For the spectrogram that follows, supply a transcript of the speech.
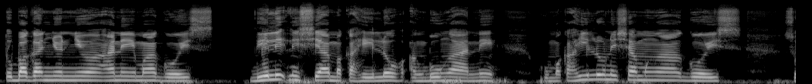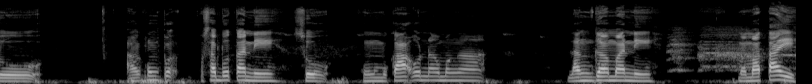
tubagan yun nyo ani mga guys, dili ni siya makahilo ang bunga ni. Kung makahilo ni siya mga guys, so akong pasabutan ni, so kung mukaon ang mga langgaman ni, mamatay.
